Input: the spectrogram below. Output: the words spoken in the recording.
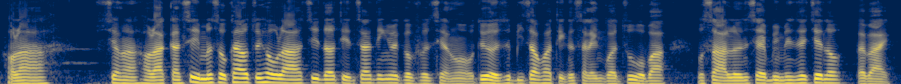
好啦，这样啊，好啦，感谢你们收看到最后啦，记得点赞、订阅跟分享哦。对了，是 B 站的话，点个三连关注我吧。我是阿伦，下一部影片再见喽，拜拜。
